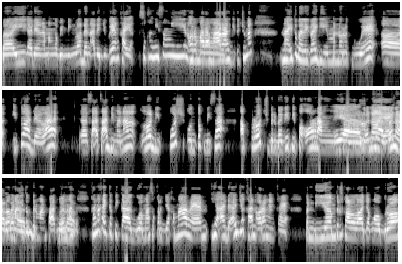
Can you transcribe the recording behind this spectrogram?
baik, ada yang emang ngebimbing lo dan ada juga yang kayak suka ngisengin orang marah-marah gitu. Cuman nah itu balik lagi. Menurut gue eh, itu adalah eh, saat-saat di mana lo di push untuk bisa approach berbagai tipe orang gitu, Iya, menurut benar, gue ya. benar, benar. itu bermanfaat banget Benar. karena kayak ketika gue masuk kerja kemarin ya ada aja kan orang yang kayak pendiam terus kalau lo ajak ngobrol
